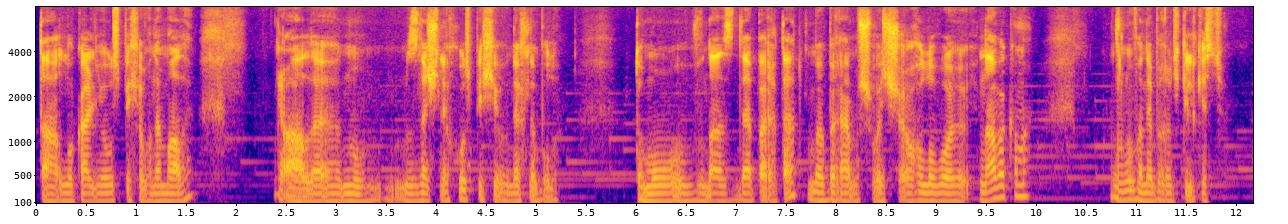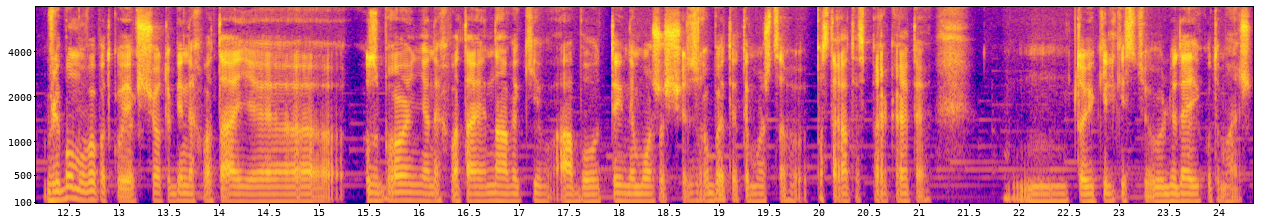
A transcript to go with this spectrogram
Та локальні успіхи вони мали але ну, значних успіхів в них не було. Тому в нас де паритет, ми беремо швидше головою і навиками, ну, вони беруть кількістю. В будь-якому випадку, якщо тобі не вистачає озброєння, не вистачає навиків, або ти не можеш щось зробити, ти можеш це постаратись перекрити тою кількістю людей, яку ти маєш.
